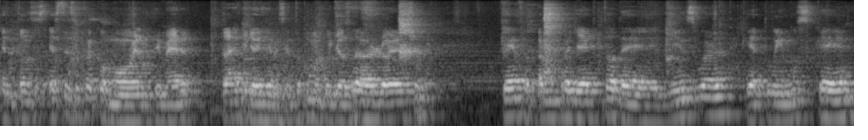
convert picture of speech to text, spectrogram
entonces, este sí fue como el primer traje que yo dije, me siento como orgulloso de haberlo hecho que fue para un proyecto de jeanswear que tuvimos que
